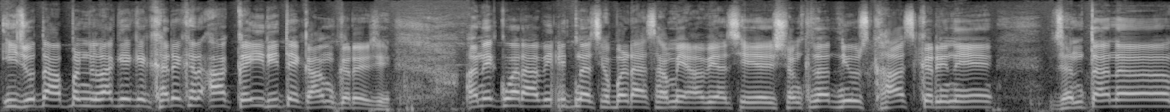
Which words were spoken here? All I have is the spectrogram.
એ જોતાં આપણને લાગે કે ખરેખર આ કઈ રીતે કામ કરે છે? અનેકવાર આવી રીતના છબડા સામે આવ્યા છે. શંખનાથ ન્યૂઝ ખાસ કરીને જનતાના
